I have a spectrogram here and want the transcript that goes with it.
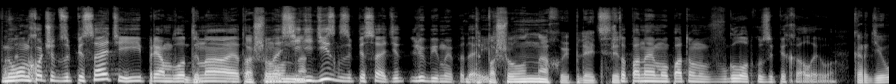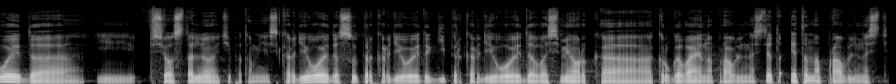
Ну, он хочет записать и прям вот Да на, это, на он на- CD-диск записать и любимый Да подарить. пошел он нахуй, блядь. это- Чтоб она ему потом в глотку запихала его. кардиоида и все остальное, типа там есть кардиоида, суперкардиоида, гиперкардиоида, восьмерка, круговая направленность. Это, это направленность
